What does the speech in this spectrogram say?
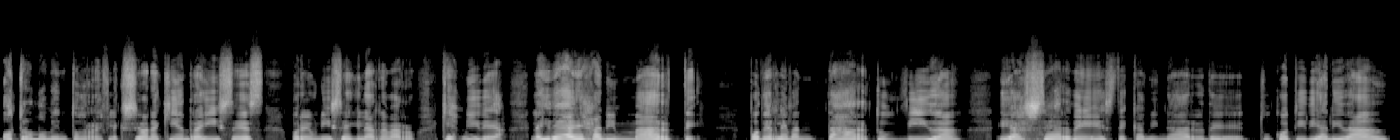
Otro momento de reflexión aquí en Raíces por Eunice Aguilar Navarro. ¿Qué es mi idea? La idea es animarte poder levantar tu vida y hacer de este caminar de tu cotidianidad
